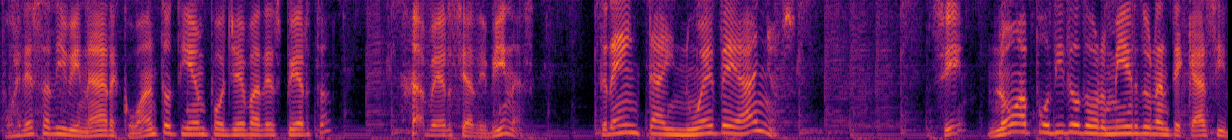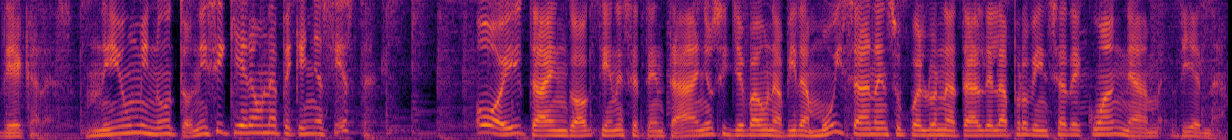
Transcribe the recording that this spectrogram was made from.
¿puedes adivinar cuánto tiempo lleva despierto? A ver si adivinas. 39 años. Sí, no ha podido dormir durante casi décadas, ni un minuto, ni siquiera una pequeña siesta. Hoy, Tai Ngoc tiene 70 años y lleva una vida muy sana en su pueblo natal de la provincia de Quang Nam, Vietnam.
